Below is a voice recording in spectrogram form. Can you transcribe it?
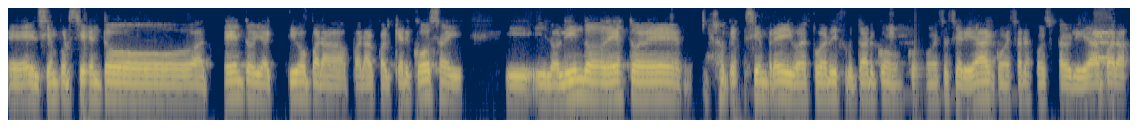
el 100% atento y activo para, para cualquier cosa y, y, lo lindo de esto es lo que siempre digo, es poder disfrutar con, con esa seriedad, con esa responsabilidad para,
